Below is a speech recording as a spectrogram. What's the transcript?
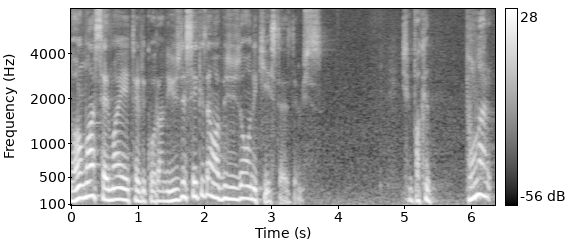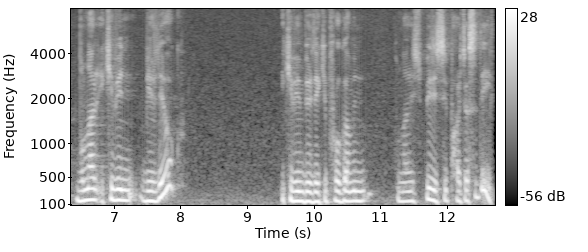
normal sermaye yeterlilik oranı yüzde sekiz ama biz yüzde on iki isteriz demişiz. Şimdi bakın bunlar bunlar 2001'de yok. 2001'deki programın bunların hiçbirisi parçası değil.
